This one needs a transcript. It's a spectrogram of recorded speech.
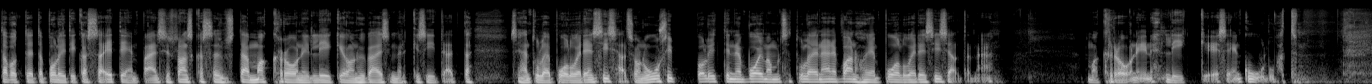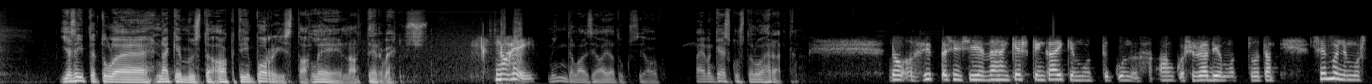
tavoitteita politiikassa eteenpäin. Siis Ranskassa esimerkiksi tämä Macronin liike on hyvä esimerkki siitä, että sehän tulee puolueiden sisältä. Se on uusi poliittinen voima, mutta se tulee näiden vanhojen puolueiden sisältä nämä Macronin liikkeeseen kuuluvat. Ja sitten tulee näkemystä Aktiin Porista. Leena, tervehdys. No hei. Minkälaisia ajatuksia on päivän keskustelua herättänyt? No hyppäsin siihen vähän kesken kaiken, mutta kun aukosi radio, mutta tuota, semmoinen musta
